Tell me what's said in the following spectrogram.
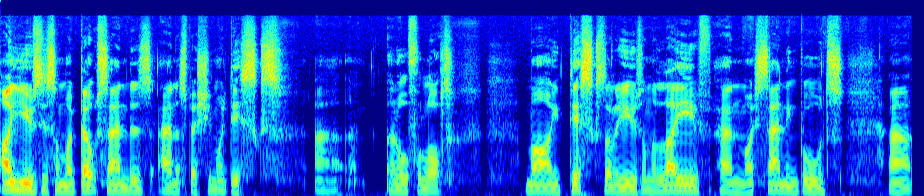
I use this on my belt sanders and especially my discs uh, an awful lot. My discs that I use on the lathe and my sanding boards uh,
